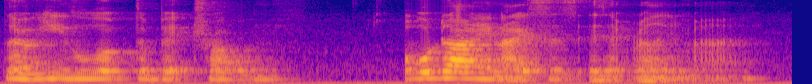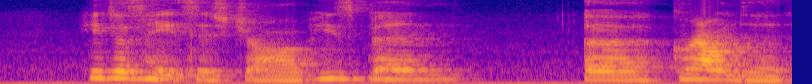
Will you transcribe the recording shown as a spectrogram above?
though he looked a bit troubled. Old Dionysus isn't really mad. He just hates his job. He's been, uh, grounded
